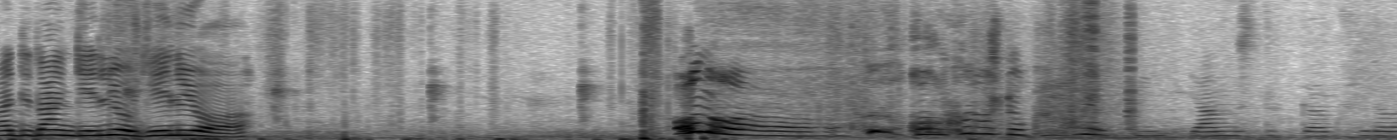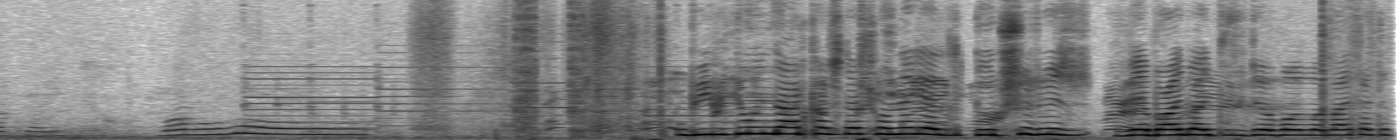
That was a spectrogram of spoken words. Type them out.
Hadi lan geliyor geliyor. Ana! Arkadaşlar küfür ettim. Yanlışlıkla kusura bakmayın. Lan oğlum. Bir videonun da arkadaşlar sonuna geldik. Görüşürüz ve bay bay. Bu videoya bol bol like atıp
